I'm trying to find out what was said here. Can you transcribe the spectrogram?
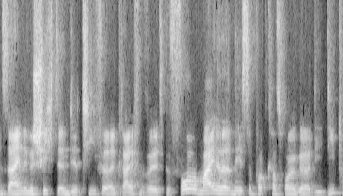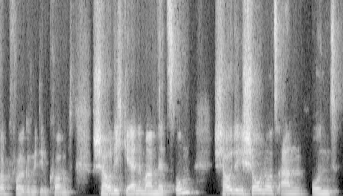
seine Geschichte in die Tiefe ergreifen willst, bevor meine nächste Podcast-Folge, die Deep Talk-Folge mit ihm kommt, schau dich gerne mal im Netz um, schau dir die Show Notes an und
